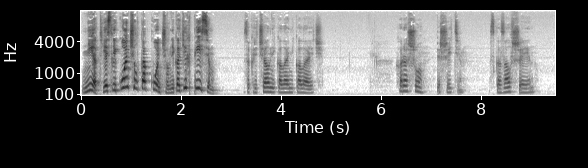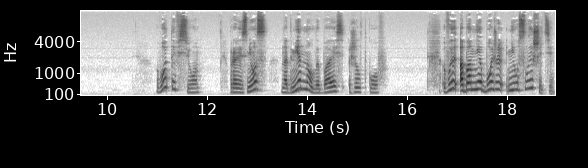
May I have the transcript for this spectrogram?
Нет, если кончил, так кончил, никаких писем, закричал Николай Николаевич. Хорошо, пишите, сказал Шейн. Вот и все, произнес, надменно улыбаясь Желтков. Вы обо мне больше не услышите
